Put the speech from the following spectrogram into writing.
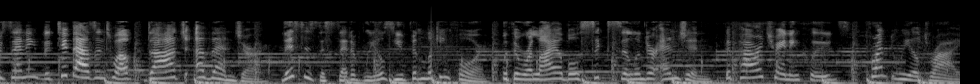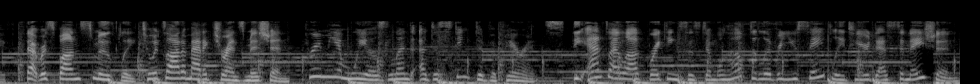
Presenting the 2012 Dodge Avenger. This is the set of wheels you've been looking for with a reliable six-cylinder engine. The powertrain includes front-wheel drive that responds smoothly to its automatic transmission. Premium wheels lend a distinctive appearance. The anti-lock braking system will help deliver you safely to your destination.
